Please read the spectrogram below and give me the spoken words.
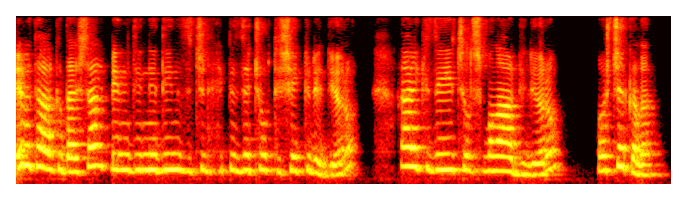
Evet arkadaşlar beni dinlediğiniz için hepinize çok teşekkür ediyorum. Herkese iyi çalışmalar diliyorum. Hoşçakalın.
